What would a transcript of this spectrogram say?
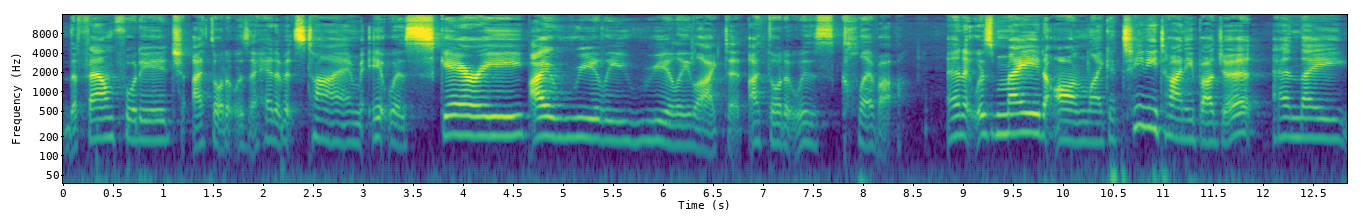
the found footage. I thought it was ahead of its time. It was scary. I really, really liked it. I thought it was clever and it was made on like a teeny tiny budget and they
